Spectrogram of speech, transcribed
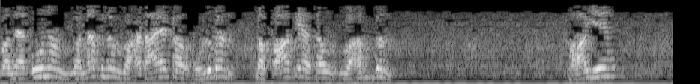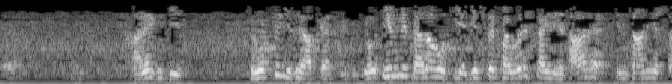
و زیتونم و نقلم و ہدایہ کا و پاک و ابدن یہ کھانے کی چیز روٹی جسے آپ کہتے ہیں، جو چیز بھی پیدا ہوتی ہے، جس پہ پرورش کا انحصار ہے، انسانیت کا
